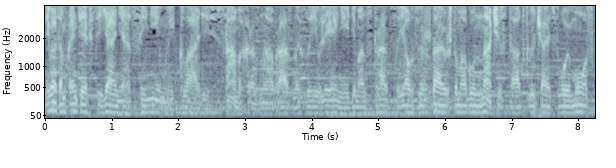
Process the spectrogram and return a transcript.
И в этом контексте я неоценимый кладезь самых разнообразных заявлений и демонстраций. Я утверждаю, что могу начисто отключать свой мозг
